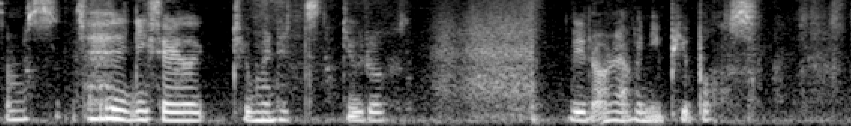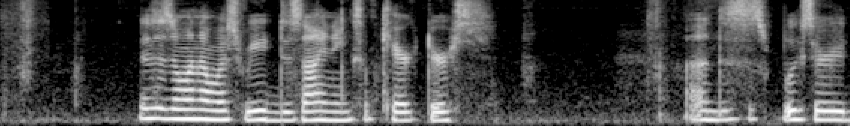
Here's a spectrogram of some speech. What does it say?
Some these are like two minutes doodles. They don't have any pupils. This is when I was redesigning some characters. Uh, this is Blizzard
